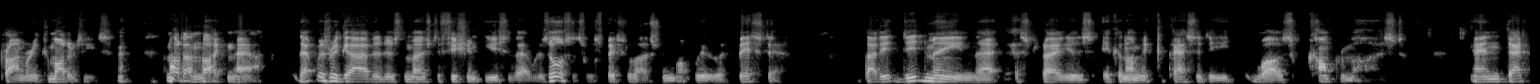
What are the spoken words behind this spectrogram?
primary commodities, not unlike now. That was regarded as the most efficient use of our resources. We specialised in what we were best at. But it did mean that Australia's economic capacity was compromised. And that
